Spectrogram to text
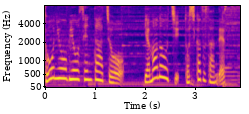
糖尿病センター長山内俊和さんです。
